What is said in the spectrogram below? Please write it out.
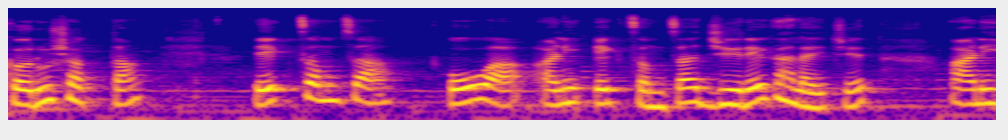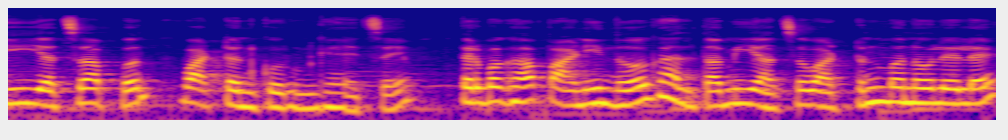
करू शकता. एक चमचा ओवा आणि एक चमचा जिरे घालायचेत आणि याचं आपण वाटण करून घ्यायचं आहे तर बघा पाणी न घालता मी याचं वाटण बनवलेलं आहे.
